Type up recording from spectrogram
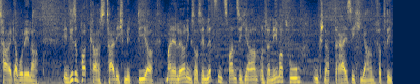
Tarek Abodela. In diesem Podcast teile ich mit dir meine Learnings aus den letzten 20 Jahren Unternehmertum und knapp 30 Jahren Vertrieb.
